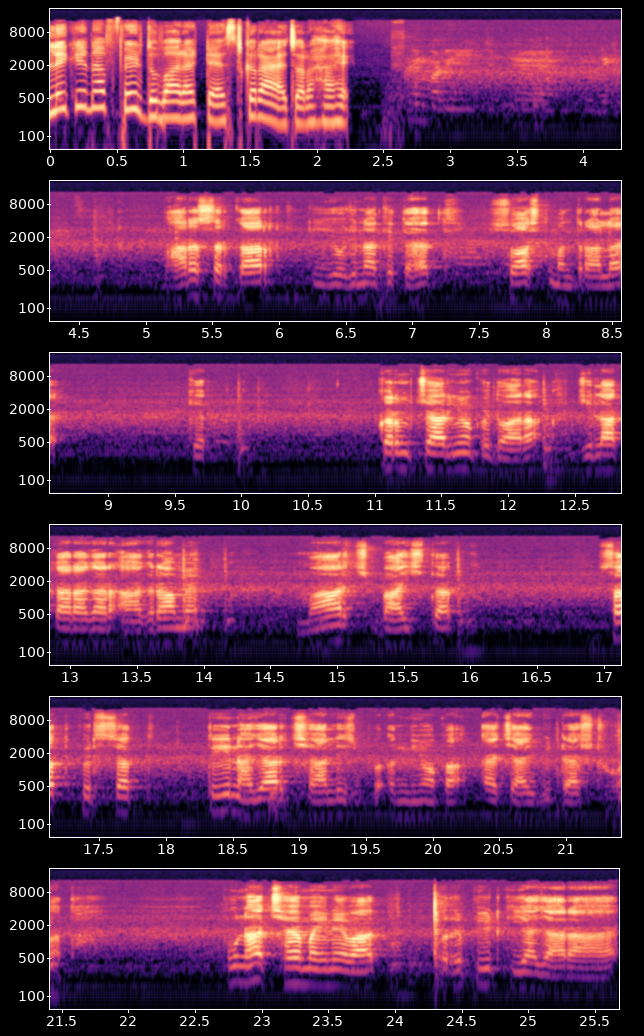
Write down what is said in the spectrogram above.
लेकिन अब फिर दोबारा टेस्ट कराया जा रहा है। भारत सरकार योजना के तहत स्वास्थ्य मंत्रालय के कर्मचारियों के द्वारा जिला कारागार आगरा में मार्च 22 तक शत प्रतिशत तीन हज़ार छियालीस बंदियों का एचआईवी टेस्ट हुआ था। पुनः छः महीने बाद रिपीट किया जा रहा है।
